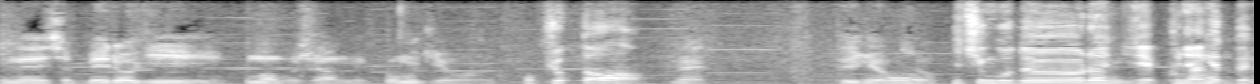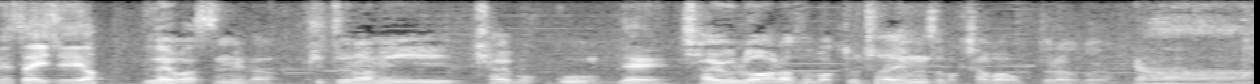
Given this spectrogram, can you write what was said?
얘네 진짜 매력이 어마무시합니다. 너무 귀여워요. 어, 귀엽다. 네, 되게. 오, 이 친구들은 이제 분양해도 되는 사이즈예요? 네, 맞습니다. 귀뚜라미 잘 먹고 네. 자율로 알아서 막 쫓아다니면서 막 잡아먹더라고요. 야,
